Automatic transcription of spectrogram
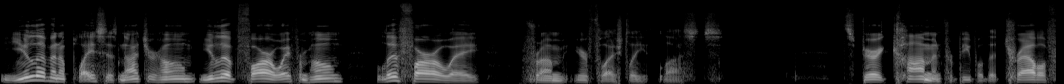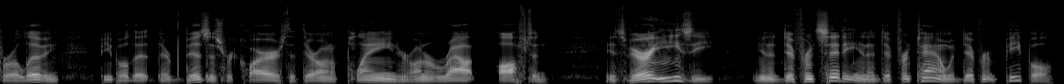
You live in a place that's not your home, you live far away from home, live far away from your fleshly lusts. It's very common for people that travel for a living, people that their business requires that they're on a plane or on a route often. It's very easy in a different city, in a different town, with different people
